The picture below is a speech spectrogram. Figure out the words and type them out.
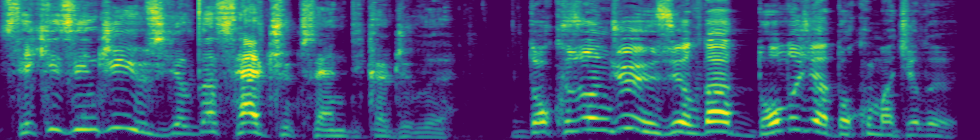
8. yüzyılda Selçuk sendikacılığı. 9. yüzyılda Doluca dokumacılığı.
